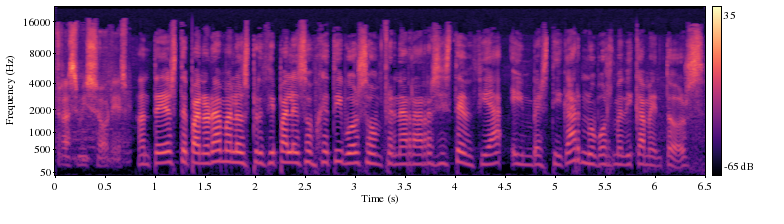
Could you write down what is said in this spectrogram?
transmisores. Ante este panorama, los principales objetivos son frenar la resistencia e investigar nuevos medicamentos.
